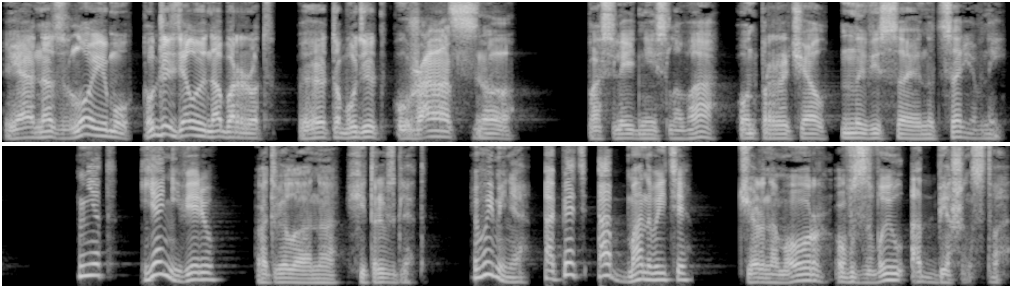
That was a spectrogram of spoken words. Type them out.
Я назло ему тут же сделаю наоборот. Это будет ужасно!» Последние слова он прорычал, нависая над царевной. «Нет, я не верю», — отвела она хитрый взгляд. «Вы меня опять обманываете». Черномор взвыл от бешенства.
